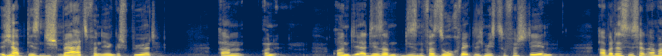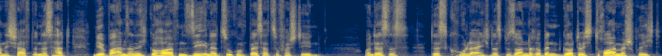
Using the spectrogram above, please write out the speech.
ich habe diesen Schmerz von ihr gespürt ähm, und, und ja, dieser, diesen Versuch wirklich mich zu verstehen aber dass sie es halt einfach nicht schafft. Und das hat mir wahnsinnig geholfen, sie in der Zukunft besser zu verstehen. Und das ist das Coole eigentlich und das Besondere, wenn Gott durch Träume spricht,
